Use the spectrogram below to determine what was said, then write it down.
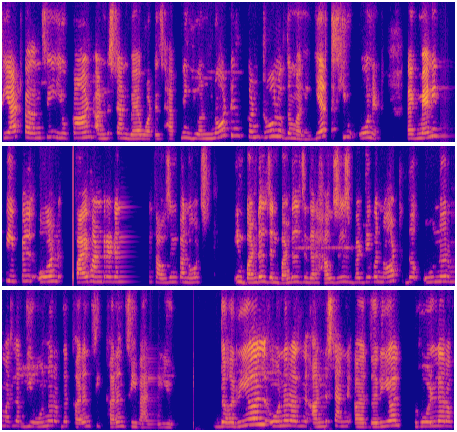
fiat currency, you can't understand where what is happening. You are not in control of the money. Yes, you own it. Like many people owned 500 and 1000 notes in bundles and bundles in their houses, but they were not the owner, the owner of the currency, currency value the real owner and understanding uh, the real holder of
